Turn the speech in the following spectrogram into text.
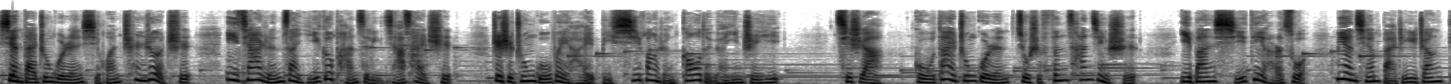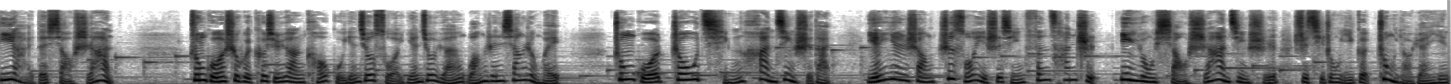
现代中国人喜欢趁热吃，一家人在一个盘子里夹菜吃，这是中国胃癌比西方人高的原因之一。其实啊，古代中国人就是分餐进食，一般席地而坐，面前摆着一张低矮的小石案。中国社会科学院考古研究所研究员王仁香认为。中国周秦汉晋时代，盐宴上之所以实行分餐制，应用小食案进食，是其中一个重要原因。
